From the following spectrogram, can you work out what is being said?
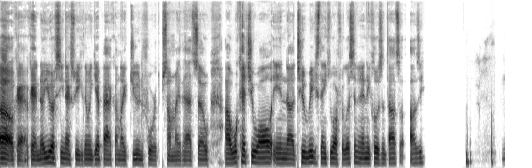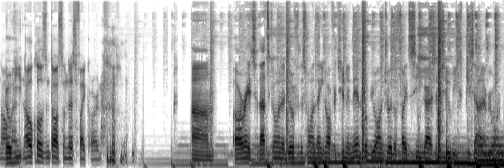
Oh, okay, okay. No UFC next week. Then we get back on like June 4th or something like that. So uh, we'll catch you all in uh, two weeks. Thank you all for listening. Any closing thoughts, Ozzy? No Go man. Heat. No closing thoughts on this fight card. Um, All right, so that's going to do it for this one. Thank you all for tuning in. Hope you all enjoy the fight. See you guys in two weeks. Peace out, everyone.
